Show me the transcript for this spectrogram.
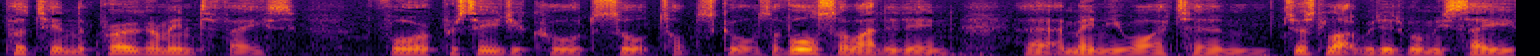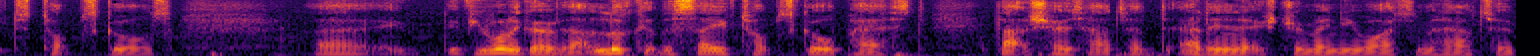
put in the program interface for a procedure called sort top scores. I've also added in uh, a menu item just like we did when we saved top scores. Uh, if you want to go over that, look at the save top score pest. That shows how to add in an extra menu item and how to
